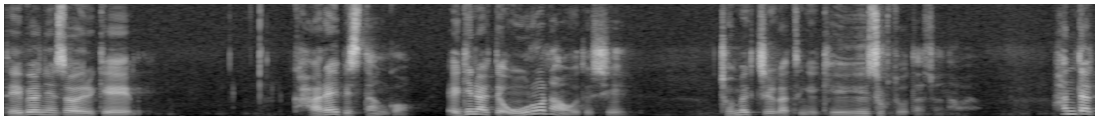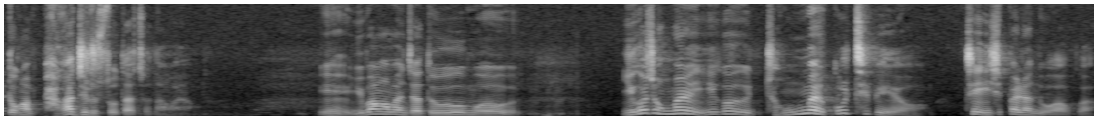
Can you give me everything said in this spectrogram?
대변에서 이렇게 가래 비슷한 거, 애기 날 때 오로 나오듯이 점액질 같은 게 계속 쏟아져 나와요. 한 달 동안 바가지로 쏟아져 나와요. 예, 유방암 환자도 뭐 이거 정말 이거 정말 꿀팁이에요. 제 28년 노하우가.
